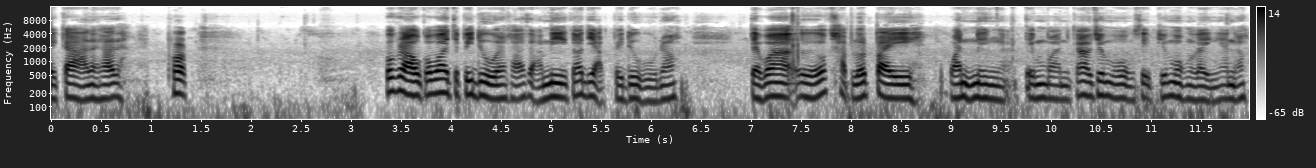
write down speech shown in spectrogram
ริกานะคะพวกพวกเราก็ว่าจะไปดูนะคะ สามีก็อยากไปดูเนาะแต่ว่าเออขับรถไปวันหนึ่งอะเต็มวันเก้าชั่วโมงสิบชั่วโมงอะไรเงี้ยเนาะ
